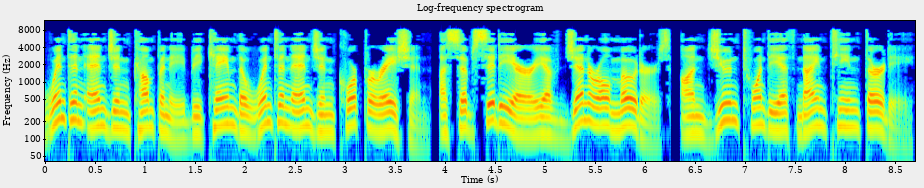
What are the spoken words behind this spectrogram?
Winton Engine Company became the Winton Engine Corporation, a subsidiary of General Motors, on June 20, 1930.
